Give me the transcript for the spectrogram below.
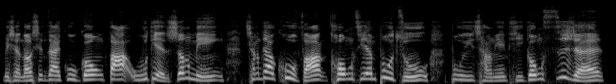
没想到现在故宫发五点声明，强调库房空间不足，不宜常年提供私人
